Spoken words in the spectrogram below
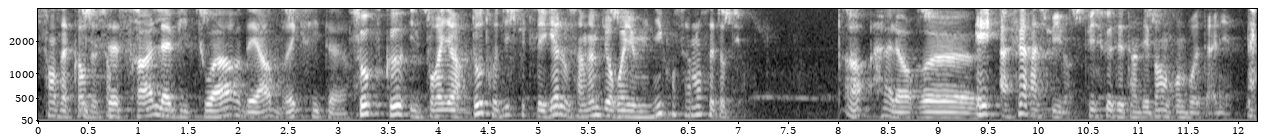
sans accord de sortie. Ce sera la victoire des hard Brexiters. Sauf qu'il pourrait y avoir d'autres disputes légales au sein même du Royaume-Uni concernant cette option. Ah, alors. Euh, Et affaire à suivre, puisque c'est un débat en Grande-Bretagne.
